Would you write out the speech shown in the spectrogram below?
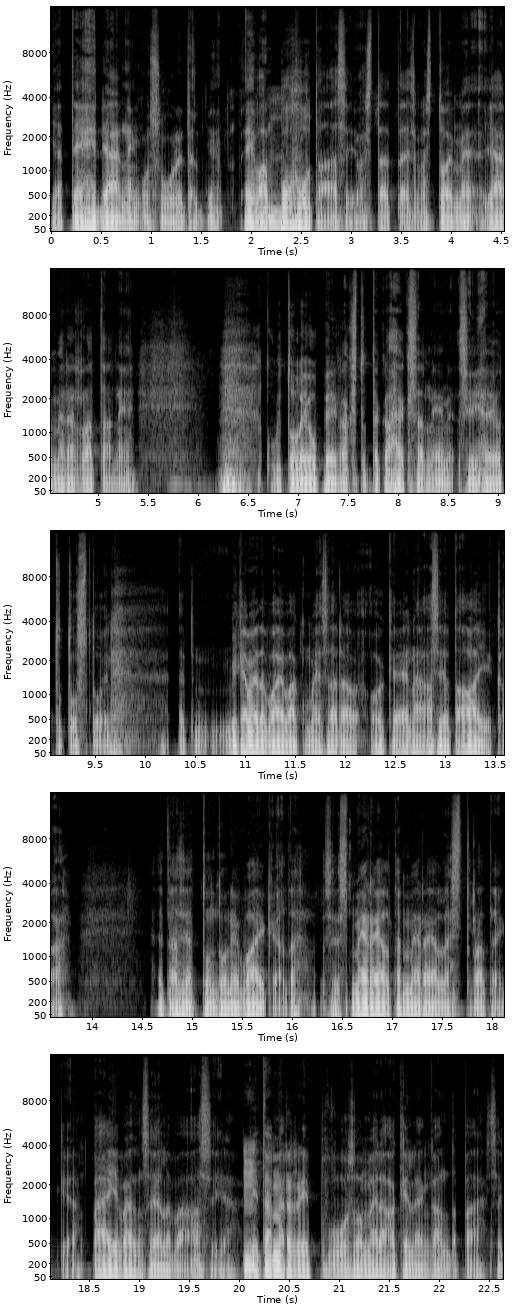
ja tehdään niin kuin suunnitelmia. Ei vaan mm. puhuta asioista, että esimerkiksi toi jäämeren rata, niin kun tuli upiin 2008, niin siihen jo tutustuin. että mikä meitä vaivaa, kun me ei saada oikein enää asioita aikaa että asiat tuntuu niin vaikealta. Siis mereltä merelle strategia, päivän selvä asia. Mm. Itämeren riippuvuus on meidän akilleen kantapää. Se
